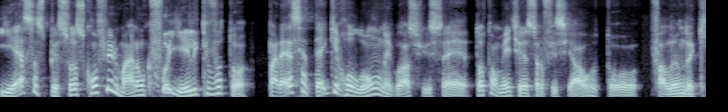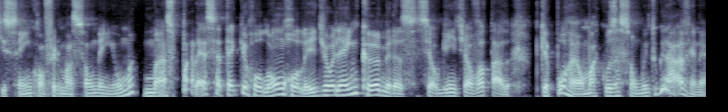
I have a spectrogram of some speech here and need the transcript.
E essas pessoas confirmaram que foi ele que votou. Parece até que rolou um negócio, isso é totalmente extraoficial, eu tô falando aqui sem confirmação nenhuma, mas parece até que rolou um rolê de olhar em câmeras se alguém tinha votado. Porque, porra, é uma acusação muito grave, né?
